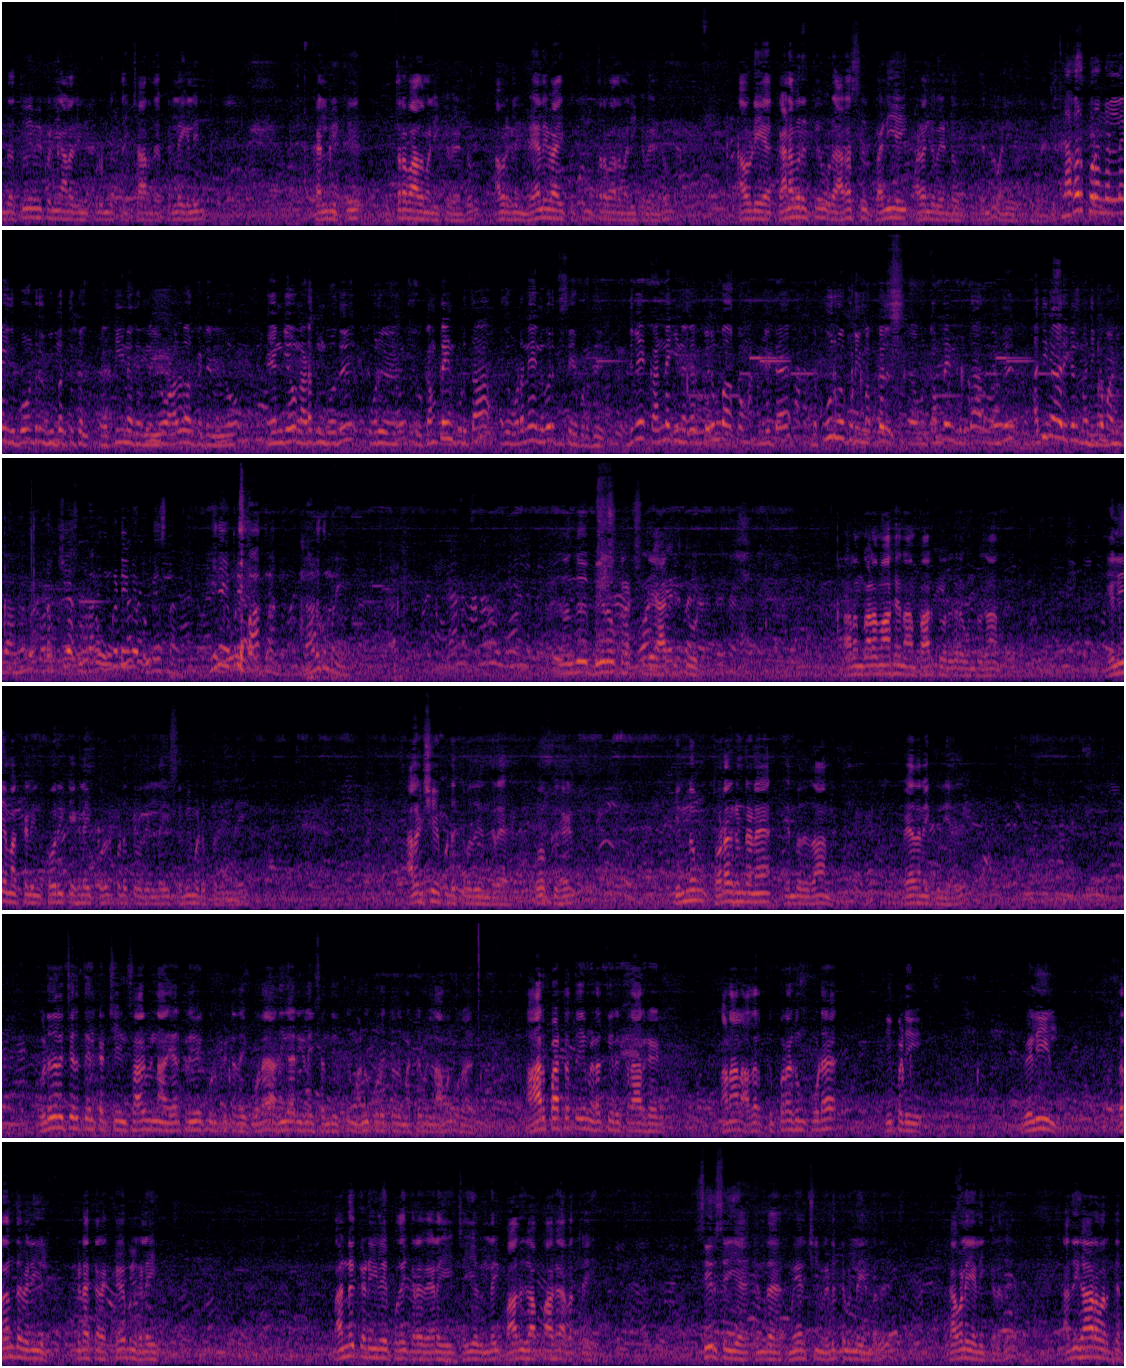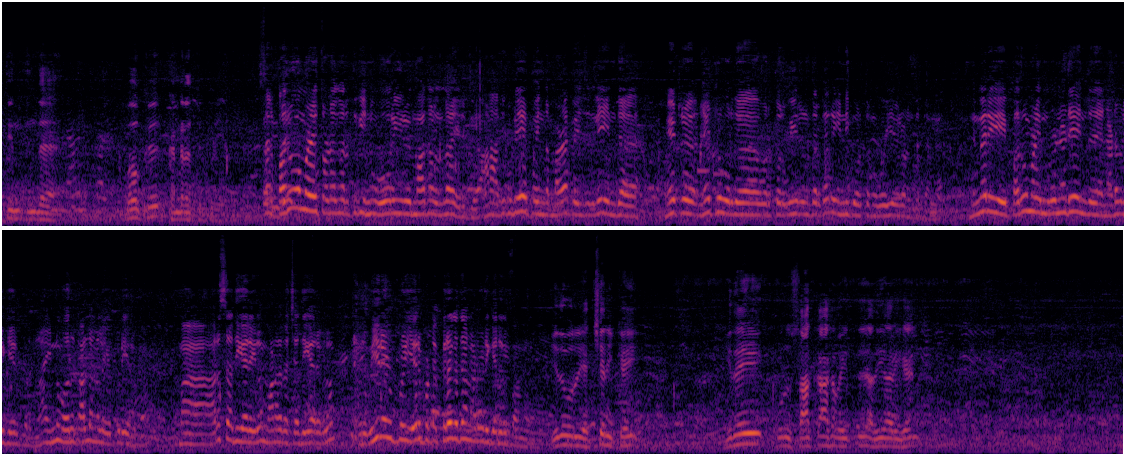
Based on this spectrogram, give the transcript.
இந்த தூய்மை பணியாளரின் குடும்பத்தை சார்ந்த பிள்ளைகளின் கல்விக்கு உத்தரவாதம் அளிக்க வேண்டும். அவர்களின் வேலைவாய்ப்புக்கும் உத்தரவாதம் அளிக்க வேண்டும். அவருடைய கணவருக்கு ஒரு அரசு பணியை வழங்க வேண்டும் என்று வலியுறுத்தி. நகர்ப்புறங்களில் இது போன்று விபத்துக்கள் டி நகர்லேயோ ஆழ்வார்பேட்டையிலயோ எங்கேயோ நடக்கும்போது ஒரு கம்ப்ளைண்ட் கொடுத்தா அது உடனே நிவர்த்தி செய்யப்படுது. இதுவே கண்ணகி நகர் பெரும்பாக்கம் உள்ளிட்ட இந்த பூர்வக்குடி மக்கள் ஒரு கம்ப்ளைண்ட் கொடுத்தா அதை வந்து அதிகாரிகள் மதிக்க மாட்டேங்கிறாங்க தொடர்ச்சியாக சொல்கிறாங்க உங்ககிட்டயுமே இப்போ பேசினாங்க. இதை எப்படி பார்க்குறாங்க? இந்த அணுகுமுறை இது வந்து பியூரோக்ராட்ஸுடைய ஆட்டிடியூட் காலங்காலமாக நாம் பார்த்து வருகிற ஒன்றுதான். எளிய மக்களின் கோரிக்கைகளை பொருட்படுத்துவதில்லை செவிமடுப்பதில்லை அலட்சியப்படுத்துவது என்கிற போக்குகள் இன்னும் தொடர்கின்றன என்பதுதான் வேதனைக்குரியது. விடுதலை சிறுத்தைகள் கட்சியின் சார்பில் நான் ஏற்கனவே குறிப்பிட்டதைப் போல அதிகாரிகளை சந்தித்து மனு கொடுத்தது மட்டுமில்லாமல் ஒரு ஆர்ப்பாட்டத்தையும் நடத்தியிருக்கிறார்கள். ஆனால் அதற்கு பிறகும் கூட இப்படி வெளியில் திறந்த வெளியில் கிடக்கிற கேபிள்களை மண்ணுக்கடியிலே புதைக்கிற வேலையை செய்யவில்லை. பாதுகாப்பாக அவற்றை சீர் செய்ய எந்த முயற்சியும் எடுக்கவில்லை என்பது கவலை அளிக்கிறது. அதிகார வர்க்கத்தின் இந்த போக்கு கண்டனத்திற்குரியது. சார் பருவமழை தொடங்குறதுக்கு இன்னும் ஓரிரு மாதங்கள் தான் இருக்கு. ஆனா அதுக்குள்ளேயே இப்போ இந்த மழை பெஞ்சதுலேயே இந்த நேற்று நேற்று ஒரு ஒருத்தர் உயிரிழந்திருக்காரு இன்னைக்கு ஒருத்தர் உயிரிழந்திருக்காங்க இந்த மாதிரி பருவமழை முன்னாடியே இந்த நடவடிக்கை ஏற்படுத்தினா இன்னும் வரும் காலங்களில் எப்படி இருக்கும்? அரசு அதிகாரிகளும் மாநகராட்சி அதிகாரிகளும் ஒரு உயிரிழப்பு ஏற்பட்ட பிறகுதான் நடவடிக்கை எடுப்பாங்க. இது ஒரு எச்சரிக்கை. இதை ஒரு சாக்காக வைத்து அதிகாரிகள்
